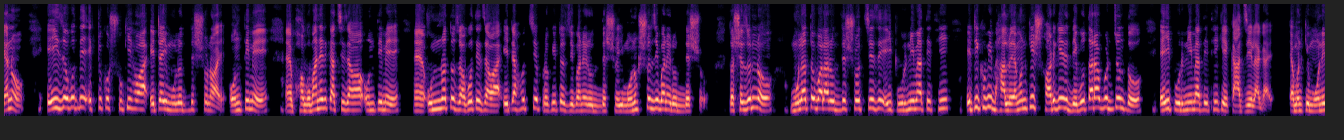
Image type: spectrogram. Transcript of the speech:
কেন? এই জগতে একটুকু সুখী হওয়া এটাই মূল উদ্দেশ্য নয়। অন্তিমে ভগবানের কাছে যাওয়া, অন্তিমে উন্নত জগতে যাওয়া, এটা হচ্ছে প্রকৃত জীবনের উদ্দেশ্য, এই মনুষ্য জীবনের উদ্দেশ্য। তো সেজন্য মূলত বলার উদ্দেশ্য হচ্ছে যে, এই পূর্ণিমা তিথি, এটি খুবই ভালো। এমনকি স্বর্গের দেবতারা পর্যন্ত এই পূর্ণিমা তিথিকে কাজে লাগায়। এমনকি মনি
